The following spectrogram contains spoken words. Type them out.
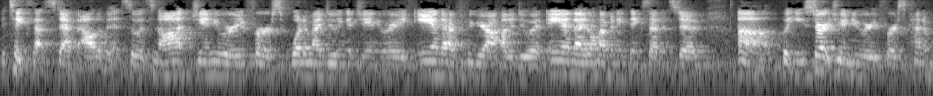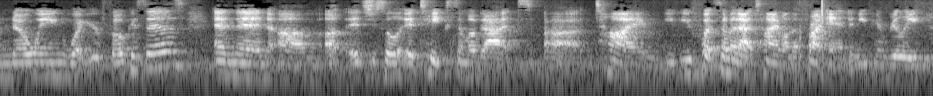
it takes that step out of it. So it's not january 1st what am i doing in january? And i have to figure out how to do it and i don't have anything set in stone. Um, but you start January 1st, kind of knowing what your focus is, and then um, uh, it's just a, it takes some of that uh, time. You, you put some of that time on the front end, and you can really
